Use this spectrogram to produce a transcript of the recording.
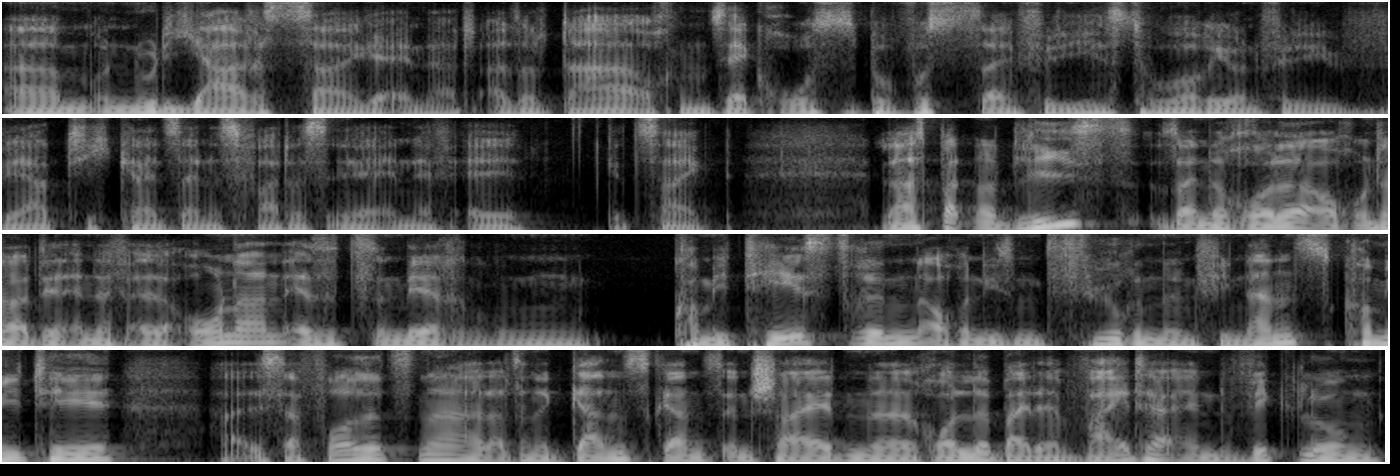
ähm, und nur die Jahreszahl geändert. Also da auch ein sehr großes Bewusstsein für die Historie und für die Wertigkeit seines Vaters in der NFL gezeigt. Last but not least, seine Rolle auch unter den NFL-Ownern. Er sitzt in mehreren Komitees drin, auch in diesem führenden Finanzkomitee, ist er Vorsitzender, hat also eine ganz, ganz entscheidende Rolle bei der Weiterentwicklung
